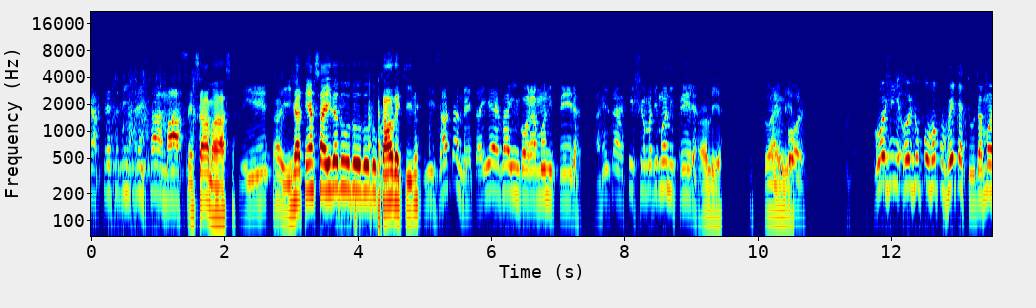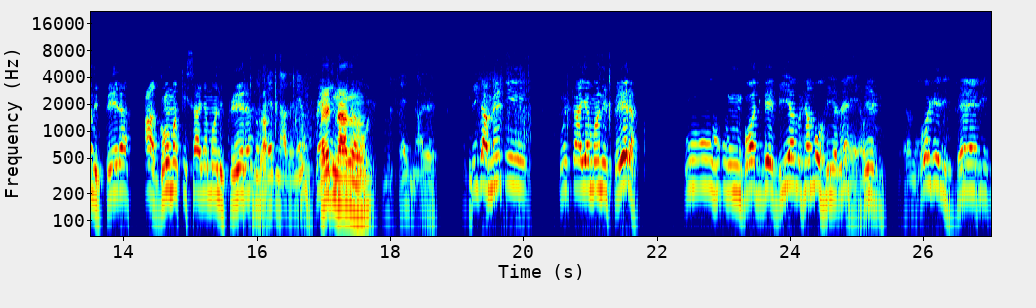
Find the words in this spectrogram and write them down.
É a prensa de imprensar a massa. Prensar a massa. Isso. Aí, já tem a saída do, do, do, do caldo aqui, né? Exatamente. Aí é- vai embora a manipeira. A gente aqui chama de manipeira. Ali, ó. O cano Vai ali. embora. Hoje, hoje o povo aproveita tudo. A manipeira, a goma que sai da manipeira. Não pede nada mesmo. Pede nada, não. hoje. Não pede nada. É. Antigamente, quando caía a manipeira, o, um bode bebia, já morria, né? É, Bebe. Realmente. Hoje eles bebem,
